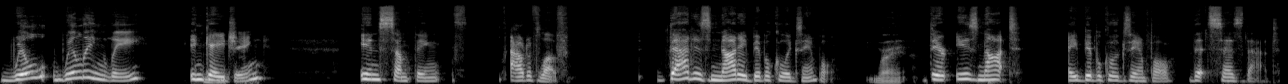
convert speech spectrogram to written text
will willingly mm-hmm. engaging mm-hmm. in something out of love. That is not a biblical example. Right. There is not a biblical example that says that.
